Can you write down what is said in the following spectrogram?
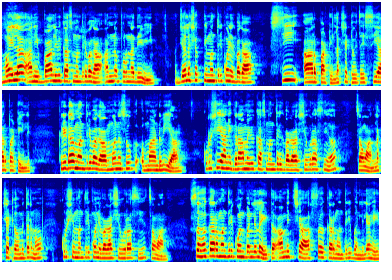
महिला आणि बाल विकास मंत्री बघा अन्नपूर्णा देवी जलशक्ती मंत्री कोण आहेत बघा सी आर पाटील. लक्षात ठेवायचं आहे सी आर पाटील. क्रीडा मंत्री बघा मनसुख मांडविया. कृषी आणि ग्रामविकास मंत्री बघा शिवराज सिंह चव्हाण. लक्षात ठेवा मित्रांनो कृषी मंत्री कोण आहे बघा शिवराज सिंह चव्हाण. सहकार मंत्री कोण बनलेलं आहे तर अमित शहा सहकार मंत्री बनलेले आहेत.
